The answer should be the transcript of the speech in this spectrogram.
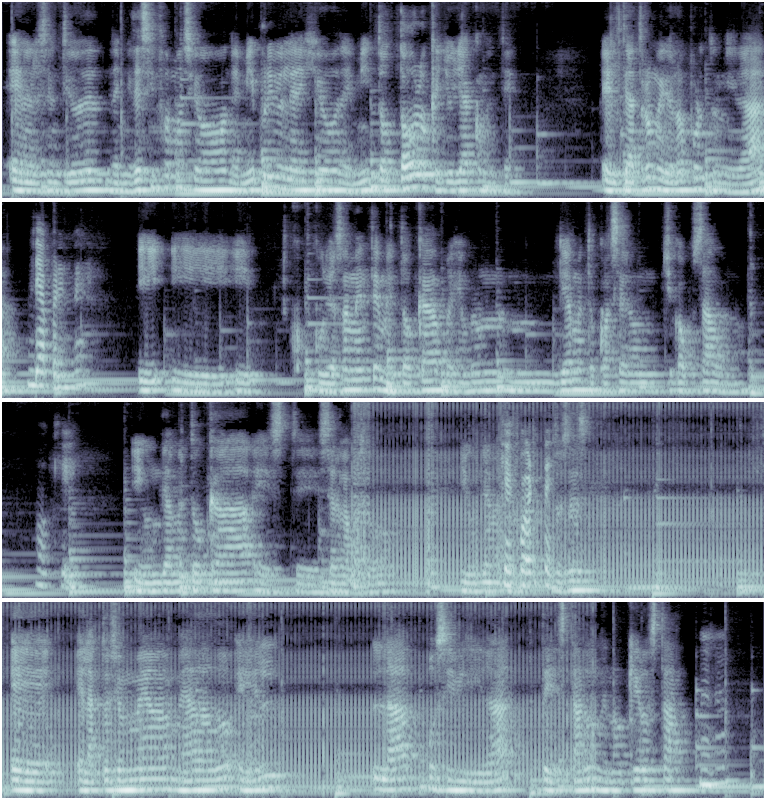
en el sentido de, de mi desinformación, de mi privilegio, de mi to- todo lo que yo ya comenté. El teatro me dio la oportunidad De aprender. y, y- y cu- curiosamente me toca, por ejemplo, un, un día me tocó hacer un chico abusado, ¿no? Ok. y un día me toca este, ser el abusador y un día me Qué toca- fuerte. entonces eh, la actuación me ha, me ha dado el la posibilidad de estar donde no quiero estar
